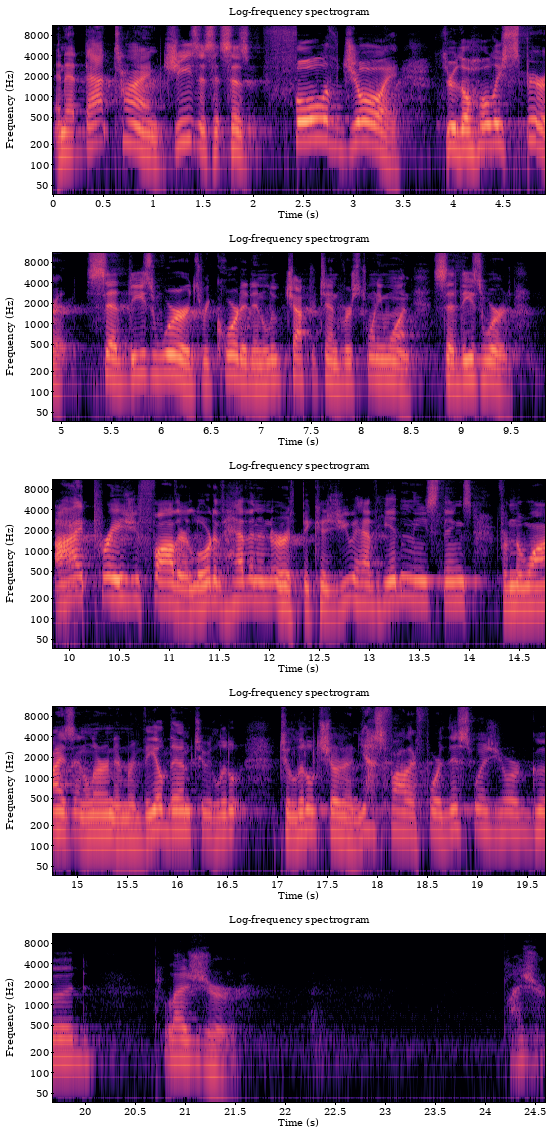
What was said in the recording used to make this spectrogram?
And at that time, Jesus, it says, full of joy through the Holy Spirit, said these words recorded in Luke chapter 10, verse 21, said these words I praise you, Father, Lord of heaven and earth, because you have hidden these things from the wise and learned and revealed them to little, to little children. Yes, Father, for this was your good pleasure. Pleasure.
